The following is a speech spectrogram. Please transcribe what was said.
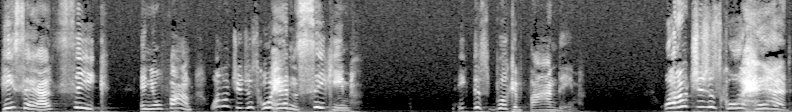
He said, Seek and you'll find. Why don't you just go ahead and seek Him? Eat this book and find Him. Why don't you just go ahead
